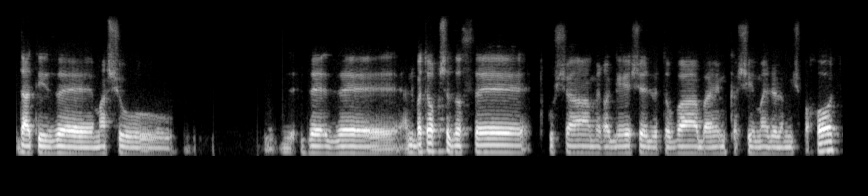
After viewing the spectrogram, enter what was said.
לדעתי זה משהו, זה, זה, אני בטוח שזה עושה תחושה מרגשת וטובה בימים קשים האלה למשפחות,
